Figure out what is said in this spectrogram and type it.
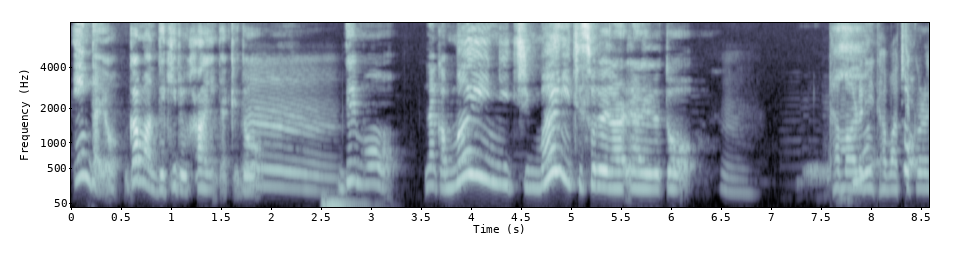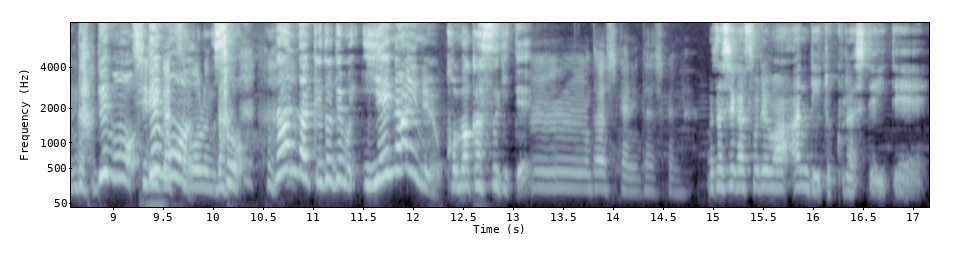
いいんだよ。我慢できる範囲だけど、うんでも、なんか毎日毎日それやられると、うんたまるにたまってくるんだ。でも、でもそう。なんだけど、でも言えないのよ。細かすぎて。うん確かに確かに。私がそれはアンディと暮らしていて、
